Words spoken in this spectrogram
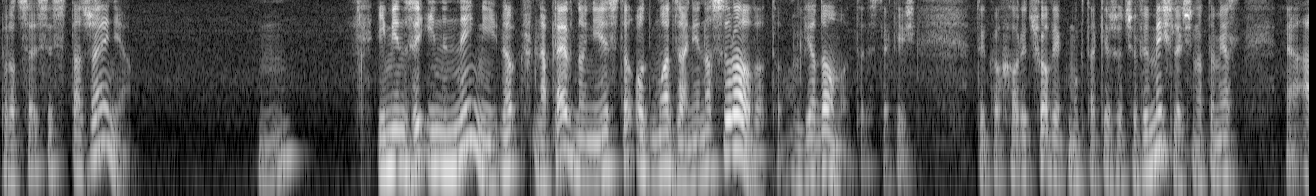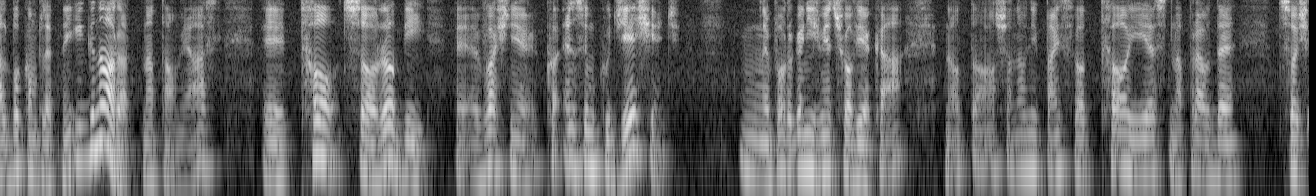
procesy starzenia. I między innymi, no, na pewno nie jest to odmładzanie na surowo, to wiadomo, to jest jakieś tylko chory człowiek mógł takie rzeczy wymyśleć, natomiast albo kompletny ignorat. Natomiast y, to, co robi y, właśnie koenzym Q10 mm, w organizmie człowieka, no to, szanowni państwo, to jest naprawdę coś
